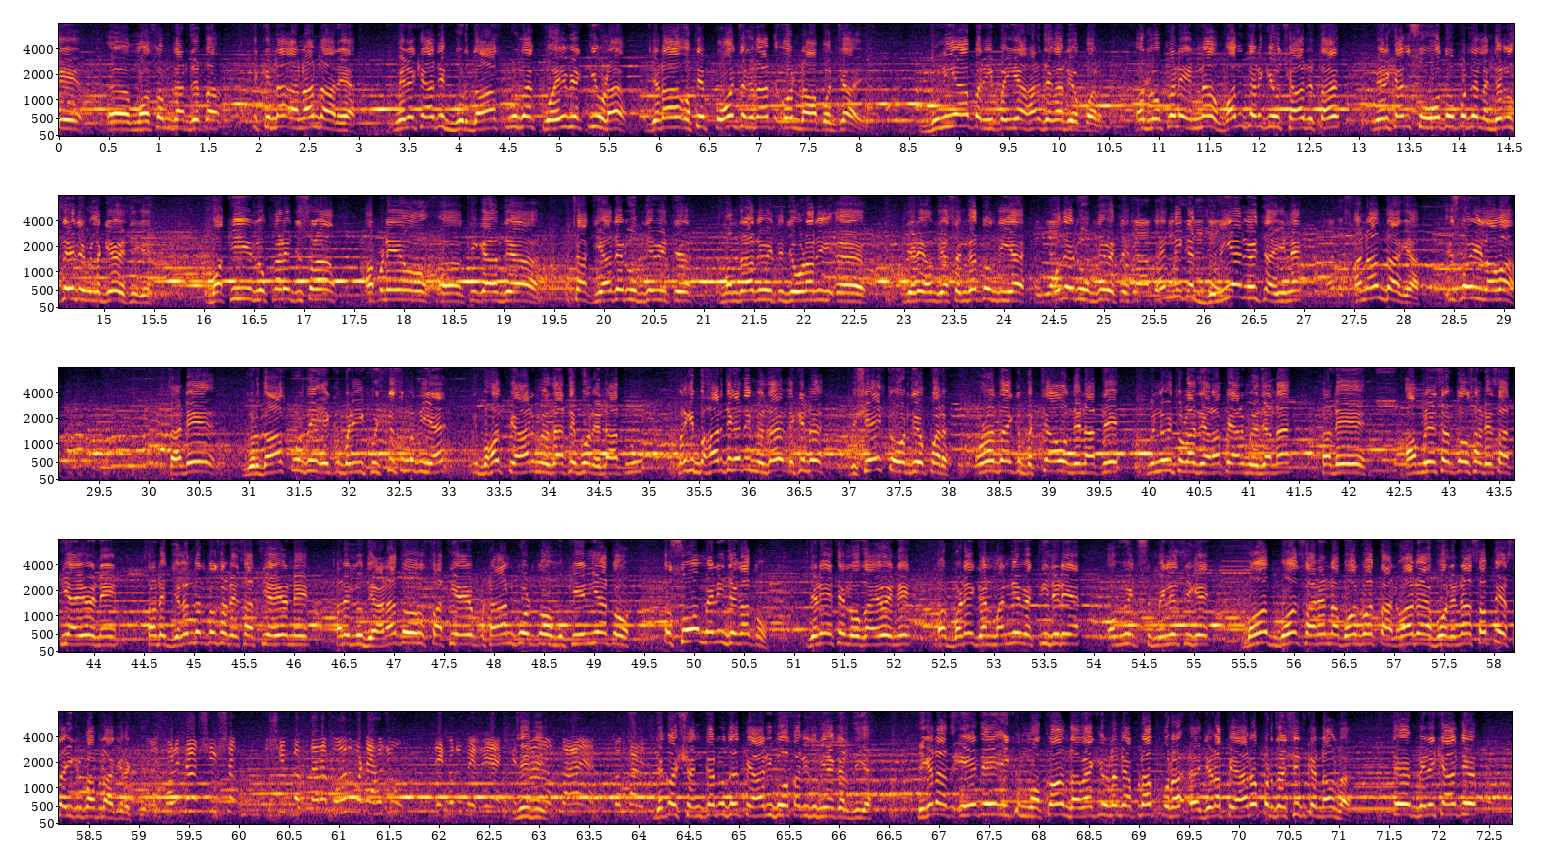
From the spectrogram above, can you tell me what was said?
ਮੌਸਮ ਕਰ ਦਿੱਤਾ ਤੇ ਕਿੰਨਾ ਆਨੰਦ ਆ ਰਿਹਾ। ਮੇਰੇ ਖਿਆਲ 'ਚ ਗੁਰਦਾਸਪੁਰ ਦਾ ਕੋਈ ਵਿਅਕਤੀ ਹੋਣਾ ਜਿਹੜਾ ਉੱਥੇ ਪਹੁੰਚ ਸਕਦਾ ਤੇ ਉਹ ਨਾ ਪਹੁੰਚਿਆ ਹੋਏ। ਦੁਨੀਆ ਭਰੀ ਪਈ ਹੈ ਹਰ ਜਗ੍ਹਾ ਦੇ ਉੱਪਰ ਔਰ ਲੋਕਾਂ ਨੇ ਇੰਨਾ ਵੱਧ ਚੜ ਕੇ ਉਤਸ਼ਾਹ ਦਿੱਤਾ। ਮੇਰੇ ਖਿਆਲ 'ਚ 100 ਤੋਂ ਉੱਪਰ ਦੇ ਲੰਗਰ ਰਸੇ ਜਿਵੇਂ ਲੱਗੇ ਹੋਏ ਸੀਗੇ। ਬਾਕੀ ਲੋਕਾਂ ਨੇ ਜਿਸ ਤਰ੍ਹਾਂ ਆਪਣੇ ਕੀ ਕਹਿੰਦੇ ਆ ਝਾਕੀਆਂ ਦੇ ਰੂਪ ਦੇ ਵਿੱਚ ਮੰਦਰਾਂ ਦੇ ਵਿੱਚ ਜੋ ਉਹਨਾਂ ਦੀ ਜਿਹੜੇ ਹੁੰਦੀ ਆ ਸੰਗਤ ਹੁੰਦੀ ਹੈ ਉਹਦੇ ਰੂਪ ਦੇ ਵਿੱਚ ਇੰਨੀ ਕਿ ਦੁਨੀਆ ਦੇ ਵਿੱਚ ਆਈ ਨੇ। ਆਨੰਦ ਆ ਗਿਆ। ਇਸ ਤੋਂ ਇਲਾਵਾ ਸਾਡੇ ਗੁਰਦਾਸਪੁਰ ਦੀ ਇੱਕ ਬੜੀ ਖੁਸ਼ਕਿਸਮਤੀ ਹੈ ਕਿ ਬਹੁਤ ਪਿਆਰ ਮਿਲਦਾ ਇੱਥੇ ਭੋਲੇਨਾਥ ਨੂੰ। ਮਤਲਬ ਕਿ ਹਰ ਜਗ੍ਹਾ ਤੇ ਮਿਲਦਾ ਲੇਕਿਨ ਵਿਸ਼ੇਸ਼ ਤੌਰ ਦੇ ਉੱਪਰ ਉਹਨਾਂ ਦਾ ਇੱਕ ਬੱਚਾ ਹੋਣ ਦੇ ਨਾਤੇ ਮੈਨੂੰ ਵੀ ਥੋੜਾ ਜ਼ਿਆਦਾ ਪਿਆਰ ਮਿਲ ਜਾਂਦਾ ਸਾਡੇ ਅੰਮ੍ਰਿਤਸਰ ਤੋਂ ਸਾਡੇ ਸਾਥੀ ਆਏ ਹੋਏ ਨੇ ਸਾਡੇ ਜਲੰਧਰ ਤੋਂ ਸਾਡੇ ਸਾਥੀ ਆਏ ਹੋਏ ਨੇ ਸਾਡੇ ਲੁਧਿਆਣਾ ਤੋਂ ਸਾਥੀ ਆਏ ਹੋਏ, ਪਠਾਨਕੋਟ ਤੋਂ ਮੁਕੇਰੀਆਂ ਤੋਂ ਤਾਂ ਸੋ ਮੈਨੀ ਜਗ੍ਹਾ ਤੋਂ ਜਿਹੜੇ ਇੱਥੇ ਲੋਕ ਆਏ ਹੋਏ ਨੇ ਔਰ ਬੜੇ ਗਣਮਾਨਿਆ ਵਿਅਕਤੀ ਜਿਹੜੇ ਆ ਉਹ ਵੀ ਵਿੱਚ ਮਿਲੇ ਸੀਗੇ। ਬਹੁਤ ਬਹੁਤ ਸਾਰਿਆਂ ਦਾ ਬਹੁਤ ਬਹੁਤ ਧੰਨਵਾਦ ਹੈ। ਭੋਲੇਨਾਥ ਸਭ ਤੇ ਐਸਾ ਹੀ ਕਿਰਪਾ ਬਣਾ ਕੇ ਰੱਖੇ ਦੇਖਣ ਨੂੰ ਮਿਲ ਰਿਹਾ ਹੈ। ਜੀ, ਜੀ। ਕਿੰਨਾ ਉਤਸ਼ਾਹ ਹੈ ਲੋਕਾਂ ਵਿੱਚ ਦੇਖੋ ਸ਼ੰਕਰ ਨੂੰ ਤੇ ਪਿਆਰ ਹੀ ਬਹੁਤ ਸਾਰੀ ਦੁਨੀਆ ਕਰਦੀ ਹੈ ਠੀਕ ਹੈ ਨਾ? ਇਹ ਤੇ ਇੱਕ ਮੌਕਾ ਹੁੰਦਾ ਵਾ ਕਿ ਉਹਨਾਂ ਨੇ ਆਪਣਾ ਪਰ- ਅਹ ਜਿਹੜਾ ਪਿਆਰ ਉਹ ਪ੍ਰਦਰਸ਼ਿਤ ਕਰਨਾ ਹੁੰਦਾ। ਤੇ ਮੇਰੇ ਖਿਆਲ 'ਚ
